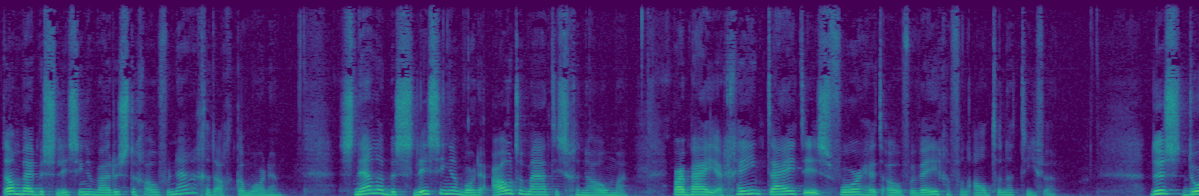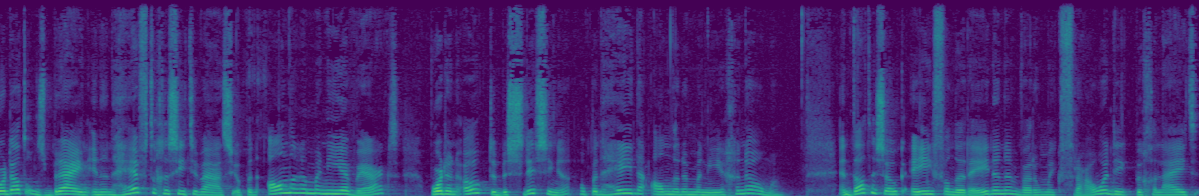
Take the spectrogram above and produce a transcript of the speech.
dan bij beslissingen waar rustig over nagedacht kan worden. Snelle beslissingen worden automatisch genomen, waarbij er geen tijd is voor het overwegen van alternatieven. Dus doordat ons brein in een heftige situatie op een andere manier werkt, worden ook de beslissingen op een hele andere manier genomen. En dat is ook een van de redenen waarom ik vrouwen die ik begeleid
